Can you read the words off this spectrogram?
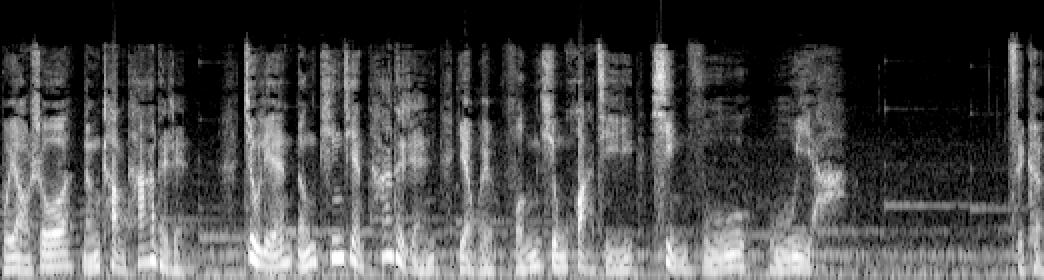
不要说能唱他的人，就连能听见他的人也会逢凶化吉，幸福无涯。此刻，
